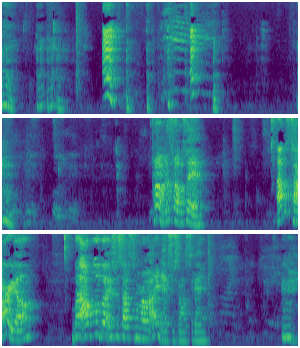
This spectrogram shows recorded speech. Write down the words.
Oh, that's what I was saying. I was tired, y'all. But I will go exercise tomorrow. I didn't exercise today. Mmm.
